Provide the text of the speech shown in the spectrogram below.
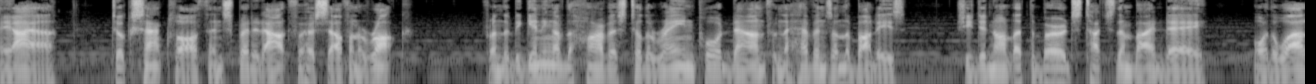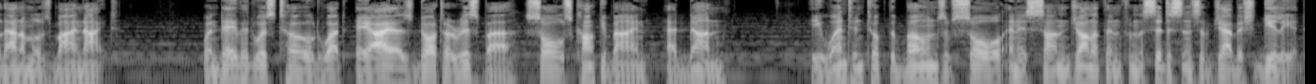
Aiah, took sackcloth and spread it out for herself on a rock. From the beginning of the harvest till the rain poured down from the heavens on the bodies, she did not let the birds touch them by day, or the wild animals by night. When David was told what Aiah's daughter Rizpah, Saul's concubine, had done, he went and took the bones of Saul and his son Jonathan from the citizens of Jabesh Gilead.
